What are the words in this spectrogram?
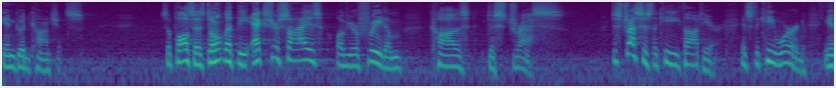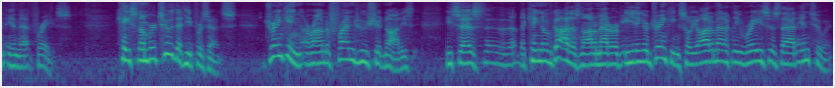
in good conscience. So Paul says, don't let the exercise of your freedom cause distress. Distress is the key thought here, it's the key word in, in that phrase. Case number two that he presents drinking around a friend who should not. He's, he says the, the kingdom of God is not a matter of eating or drinking, so he automatically raises that into it.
